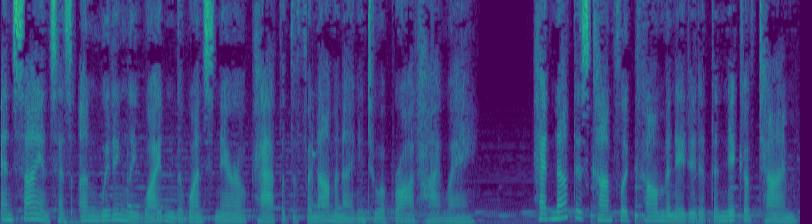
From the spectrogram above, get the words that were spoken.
and science has unwittingly widened the once narrow path of the phenomena into a broad highway. Had not this conflict culminated at the nick of time,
